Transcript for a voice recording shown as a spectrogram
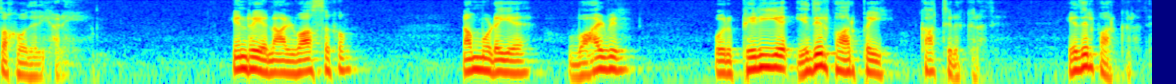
சகோதரிகளே இன்றைய நாள் வாசகம் நம்முடைய வாழ்வில் ஒரு பெரிய எதிர்பார்ப்பை காத்திருக்கிறது. எதிர்பார்க்கிறது.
